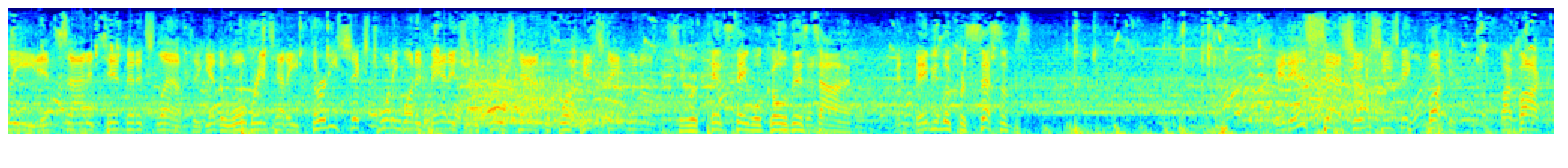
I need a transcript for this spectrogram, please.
lead inside of 10 minutes left. Again, the Wolverines had a 36-21 advantage in the first half before Penn State went on. See where Penn State will go this time. Maybe look for Sessoms. It is Sessoms. He's big bucket by Wagner.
